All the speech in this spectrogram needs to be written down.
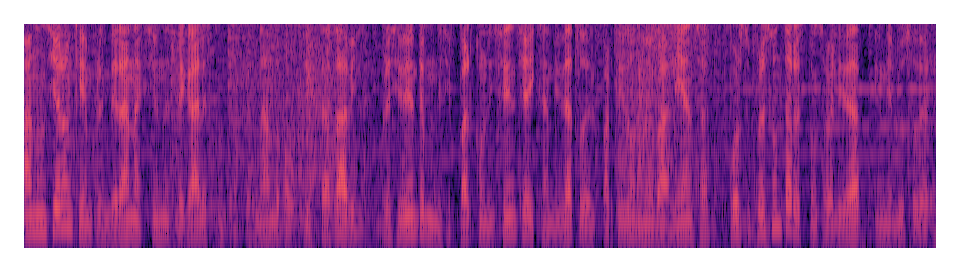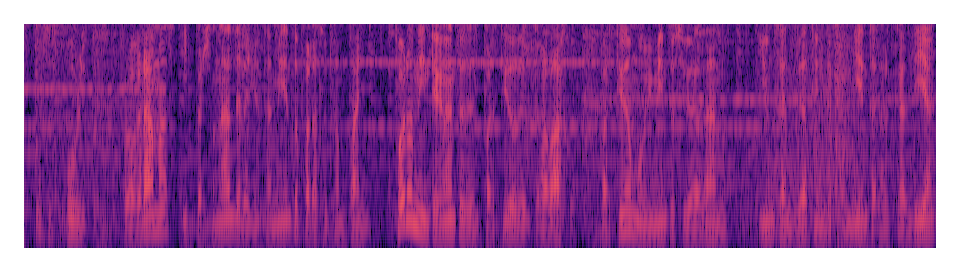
anunciaron que emprenderán acciones legales contra Fernando Bautista Dávila, presidente municipal con licencia y candidato del partido Nueva Alianza, por su presunta responsabilidad en el uso de recursos públicos, programas y personal del ayuntamiento para su campaña. Fueron integrantes del Partido del Trabajo, Partido Movimiento Ciudadano y un candidato independiente a la alcaldía,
